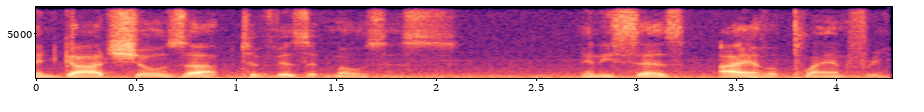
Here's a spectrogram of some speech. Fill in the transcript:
And God shows up to visit Moses, and he says, I have a plan for you.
